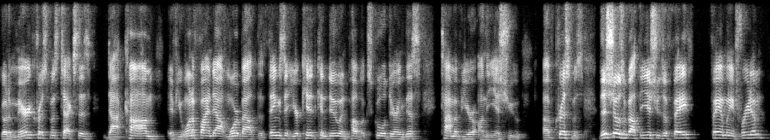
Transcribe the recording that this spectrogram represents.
Go to merrychristmastexas.com if you want to find out more about the things that your kid can do in public school during this time of year on the issue of Christmas. This shows about the issues of faith, family, and freedom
